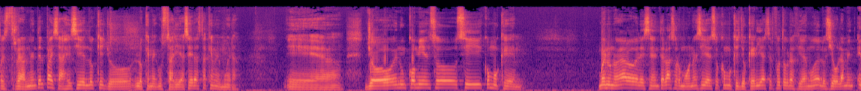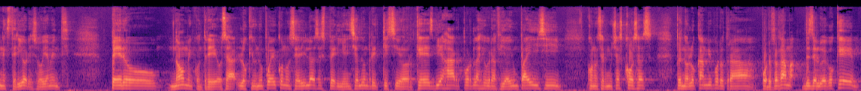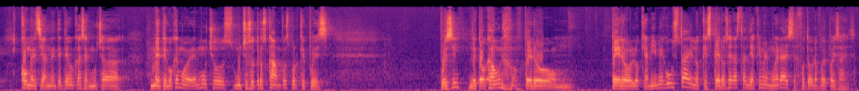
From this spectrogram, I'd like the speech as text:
Pues realmente el paisaje sí es lo que yo, lo que me gustaría hacer hasta que me muera. Eh, yo en un comienzo sí como que, bueno, uno de adolescente, las hormonas y eso, como que yo quería hacer fotografía de modelos y obviamente en exteriores, obviamente. Pero no, me encontré, o sea, lo que uno puede conocer y las experiencias, lo enriquecedor que es viajar por la geografía de un país y conocer muchas cosas, pues no lo cambio por otra, por otra rama. Desde luego que comercialmente tengo que hacer mucha, me tengo que mover en muchos, muchos otros campos porque pues, pues sí, le toca a uno, pero, pero lo que a mí me gusta y lo que espero ser hasta el día que me muera es ser fotógrafo de paisajes.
